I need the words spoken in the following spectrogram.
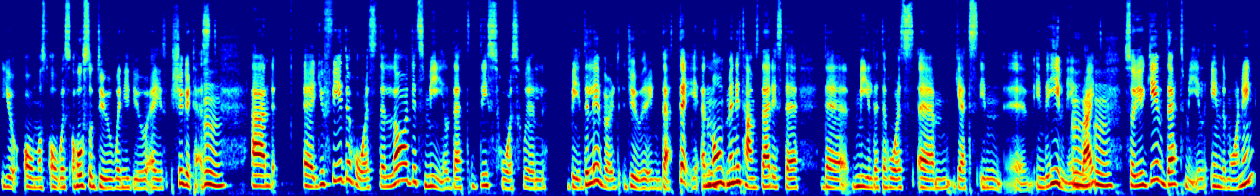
you almost always also do when you do a sugar test. And uh, you feed the horse the largest meal that this horse will be delivered during that day. And mo- many times that is the the meal that the horse um, gets in uh, in the evening right? so you give that meal in the morning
